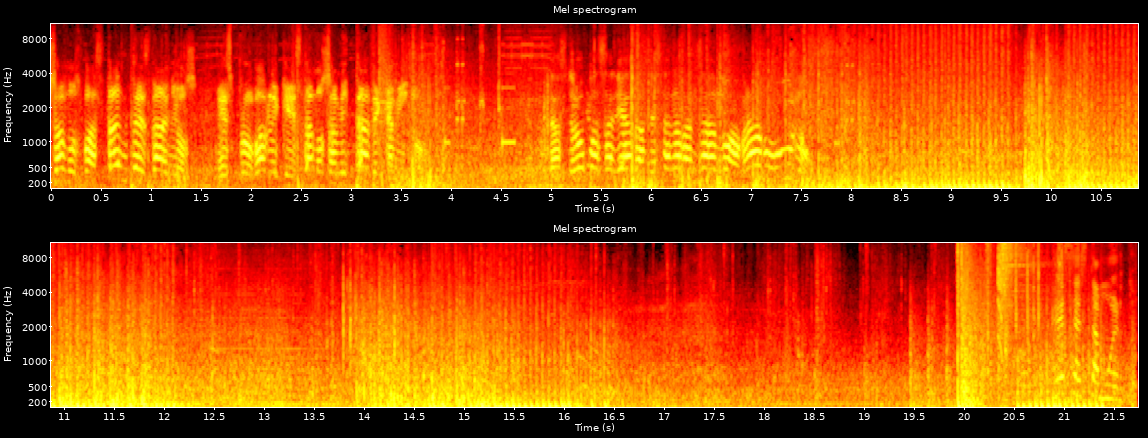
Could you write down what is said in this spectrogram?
Les causamos bastantes daños. Es probable que estamos a mitad de camino. Las tropas aliadas están avanzando a Bravo 1. Ese está muerto.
